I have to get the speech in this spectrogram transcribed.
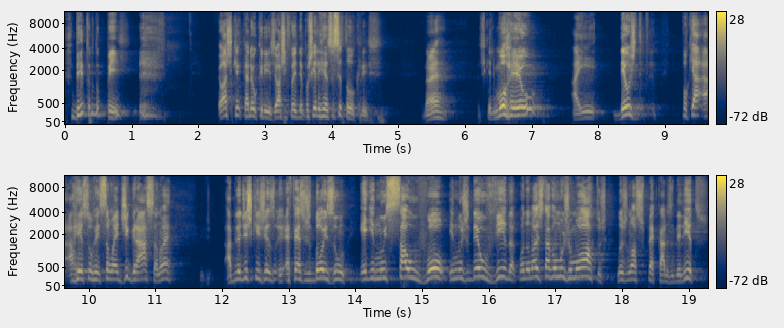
dentro do peixe. Eu acho que, cadê o Cris? Eu acho que foi depois que ele ressuscitou, Cris. Não é? Acho que ele morreu, aí Deus, porque a, a ressurreição é de graça, não é? A Bíblia diz que Jesus, Efésios 2:1, ele nos salvou e nos deu vida quando nós estávamos mortos nos nossos pecados e delitos.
